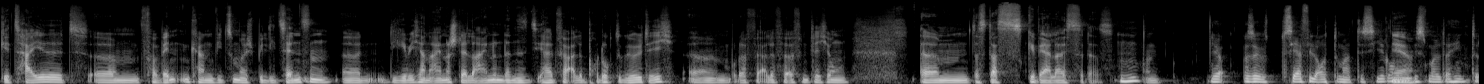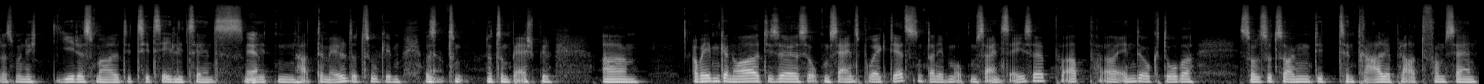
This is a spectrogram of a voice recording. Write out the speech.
geteilt ähm, verwenden kann, wie zum Beispiel Lizenzen, äh, die gebe ich an einer Stelle ein und dann sind sie halt für alle Produkte gültig ähm, oder für alle Veröffentlichungen, ähm, dass das gewährleistet ist. Mhm. Und ja, also sehr viel Automatisierung ja. ist mal dahinter, dass man nicht jedes Mal die CC-Lizenz ja. mit einem HTML dazugeben. Also ja. zum, nur zum Beispiel. Ähm, aber eben genau dieses Open Science Projekt jetzt und dann eben Open Science ASAP ab äh, Ende Oktober soll sozusagen die zentrale Plattform sein,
